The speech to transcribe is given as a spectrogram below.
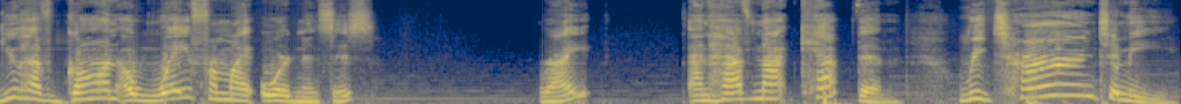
you have gone away from my ordinances, right? And have not kept them. Return to me.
